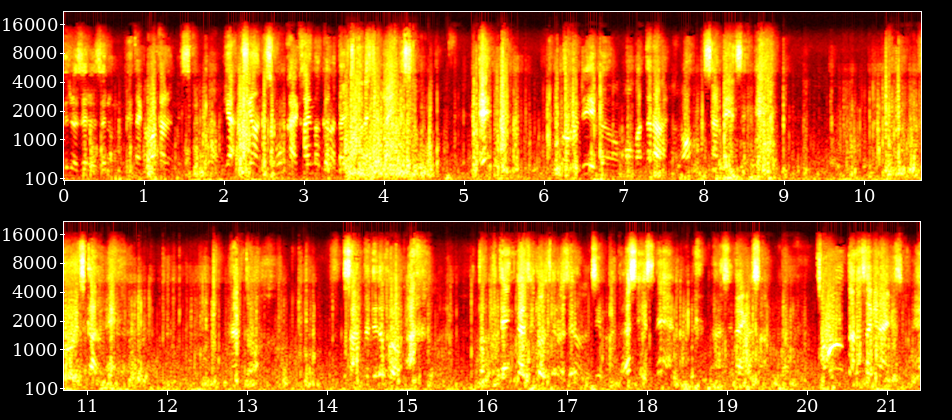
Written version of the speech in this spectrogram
000のネタがわかるんですけども、いや、違うんです。今回開幕の打率話じゃないんですよ。えこのリーグのもうまたら中の3連戦で、ドイツからね、なんと、3分でどころか、得点が000のチームだったらしいですね。阪神大学さん。ちょっと情けないですよね。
